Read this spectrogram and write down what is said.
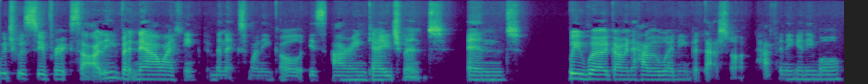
which was super exciting. But now I think the next money goal is our engagement. And we were going to have a wedding, but that's not happening anymore.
